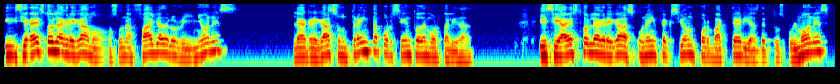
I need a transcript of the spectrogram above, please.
Y si a esto le agregamos una falla de los riñones, le agregas un 30% de mortalidad. Y si a esto le agregas una infección por bacterias de tus pulmones,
